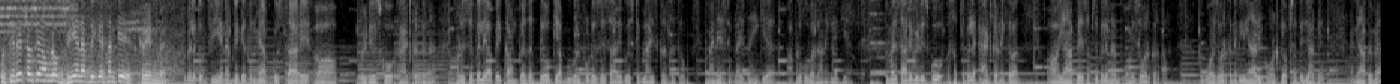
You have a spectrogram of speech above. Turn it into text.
तो सीधे चलते हैं हम लोग वीएन एप्लीकेशन के स्क्रीन में। पहले तो VN एप्लीकेशन में आपको सारे आ... वीडियोस को ऐड कर देना है। और उससे पहले आप एक काम कर सकते हो कि आप गूगल फ़ोटो से सारे को स्टेबलाइज कर सकते हो। मैंने स्टेबलाइज नहीं किया है, आप लोगों को बताने के लिए किया है। तो मैं सारे वीडियोज़ को सबसे पहले ऐड करने के बाद यहाँ पे सबसे पहले मैं वॉइस ओवर करता हूँ। तो वॉइस ओवर करने के लिए यहाँ रिकॉर्ड के ऑप्शन पर जाके एंड यहाँ पे मैं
